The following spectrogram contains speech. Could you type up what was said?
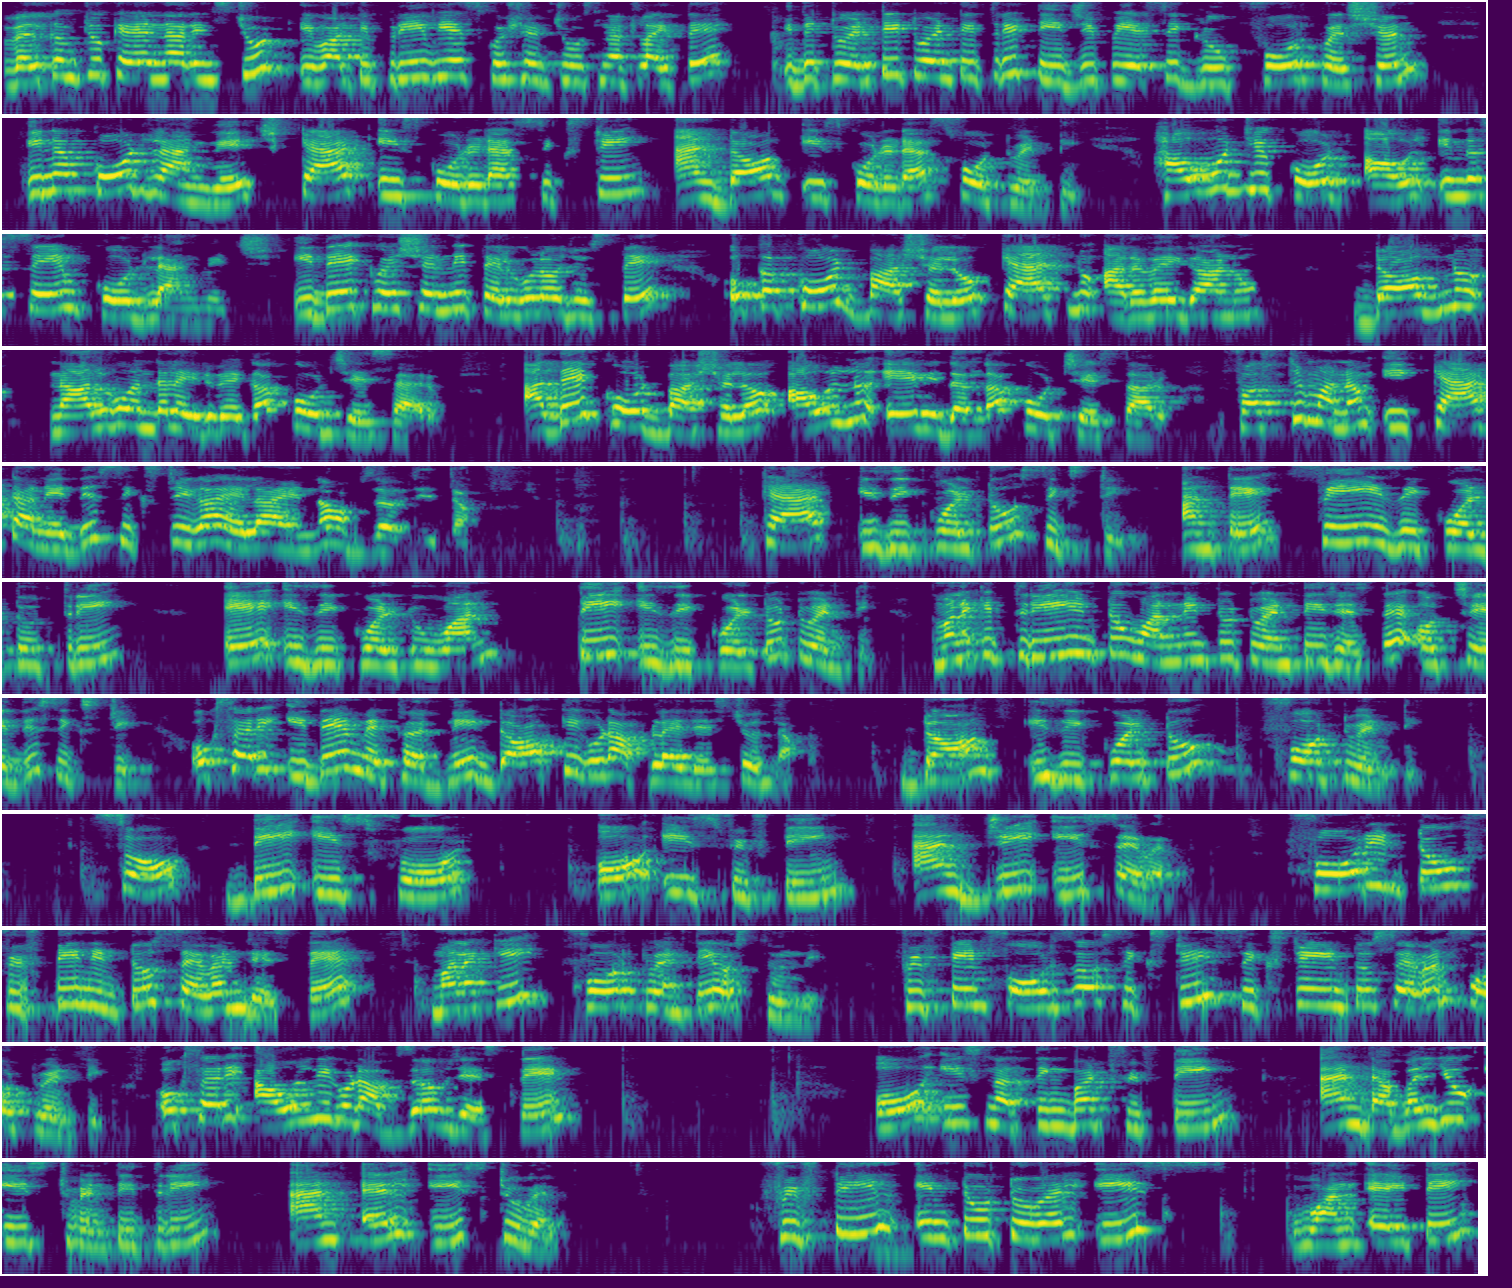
Welcome to KNR institute ఇవాళ previous question చూసినట్లయితే ఇది twenty twenty three TGPSC group four question in a code language cat is coded as sixty and dog is coded as four twenty how would you code owl in the same code language ఇదే క్వశ్చన్ని తెలుగులో చూస్తే ఒక code భాషలో క్యాట్ను అరవై గాను డాగ్ను నాలుగు వందల ఇరవైగా కోడ్ చేశారు. అదే కోడ్ భాషలో అవుల్ను ఏ విధంగా కోడ్ చేస్తారు? ఫస్ట్ మనం ఈ క్యాట్ అనేది సిక్స్టీగా ఎలా అయిందో అబ్జర్వ్ చేద్దాం. Cat is equal to sixty అంటే C is equal to three A is equal to one T is equal to twenty మనకి three into one into twenty చేస్తే వచ్చేది సిక్స్టీ ఒకసారి ఇదే మెథడ్ని డాగ్కి కూడా అప్లై చేసి చూద్దాం. Dog is equal to four twenty so D is four O is fifteen and G is seven four into fifteen into seven చేస్తే మనకి ఫోర్ ట్వంటీ వస్తుంది ఫిఫ్టీన్ ఫోర్ జో sixty sixty into seven four twenty ఒకసారి అవుల్ని కూడా observe చేస్తే O is nothing but 15 and W is 23 and L is 12. 15 into 12 is 180.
